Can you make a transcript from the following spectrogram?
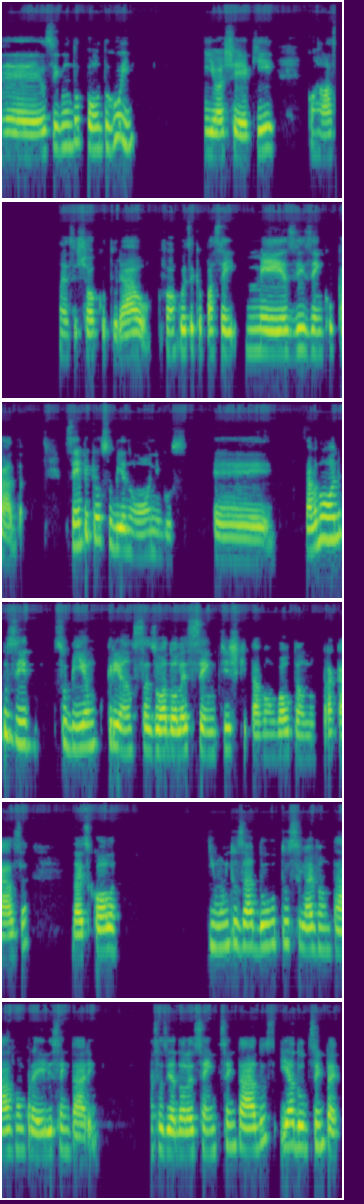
É, o segundo ponto ruim, e eu achei aqui, com relação a esse choque cultural, foi uma coisa que eu passei meses encucada. Sempre que eu subia no ônibus, estava é, no ônibus e subiam crianças ou adolescentes que estavam voltando para casa da escola, e muitos adultos se levantavam para eles sentarem crianças e adolescentes sentados e adultos em pé.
